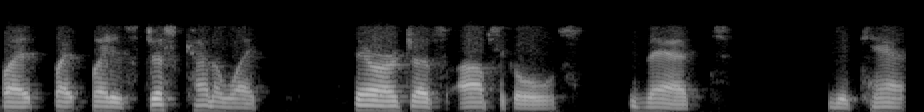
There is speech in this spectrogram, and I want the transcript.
but but but it's just kind of like there are just obstacles that you can't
